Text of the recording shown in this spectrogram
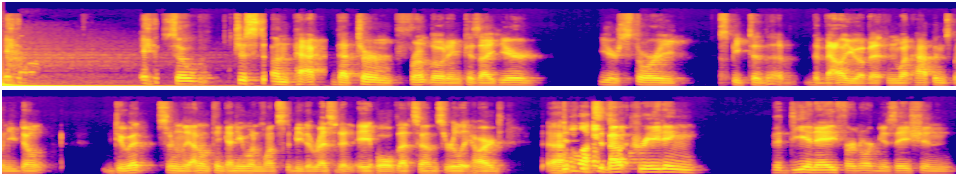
so just unpack that term front loading because I hear your story speak to the the value of it and what happens when you don't do it. Certainly, I don't think anyone wants to be the resident a-hole. That sounds really hard. Uh, it's about creating the DNA for an organization,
